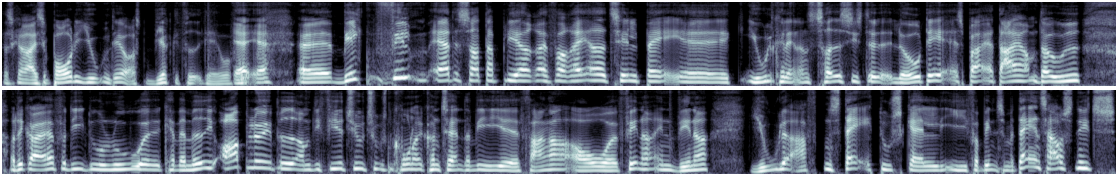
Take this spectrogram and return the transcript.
der skal rejse bort i julen. Det er også en virkelig fed gave. Ja, ja. Øh, hvilken film er det så, der bliver refereret til bag øh, julekalenderens tredje sidste lov? Det spørger jeg dig om derude, og det gør jeg, fordi du nu øh, kan være med i opløbet om de 24.000 kroner i kontanter, vi øh, fanger og øh, finder en vinder juleaftensdag. Du skal i forbindelse med dagens afsnit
